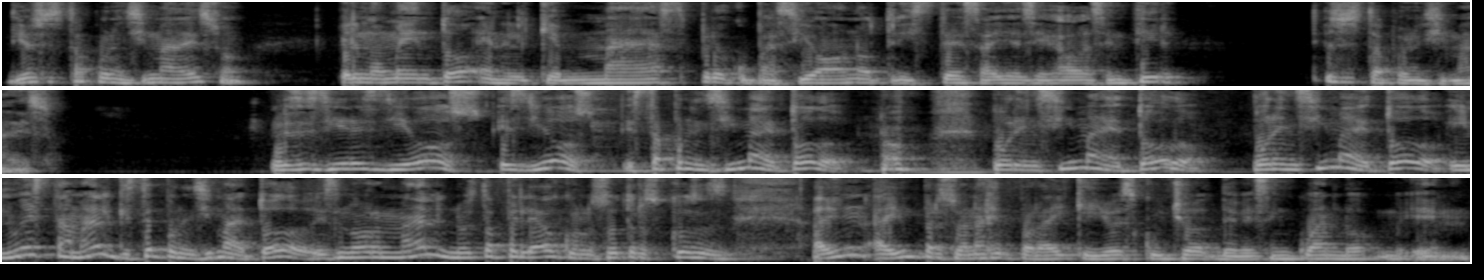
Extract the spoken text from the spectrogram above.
Dios está por encima de eso. El momento en el que más preocupación o tristeza hayas llegado a sentir. Dios está por encima de eso. Es decir, es Dios, es Dios, está por encima de todo, ¿no? Por encima de todo, por encima de todo. Y no está mal que esté por encima de todo, es normal, no está peleado con otras cosas. Hay un, hay un personaje por ahí que yo escucho de vez en cuando, eh,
